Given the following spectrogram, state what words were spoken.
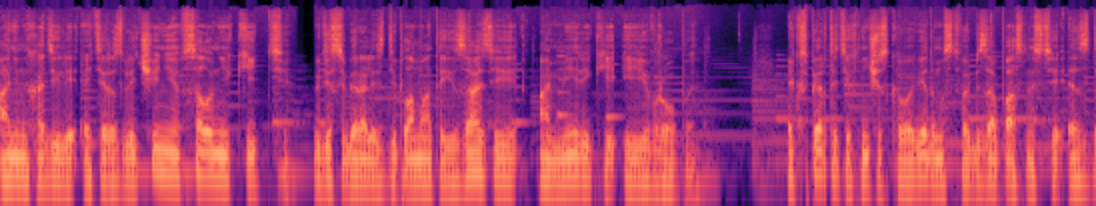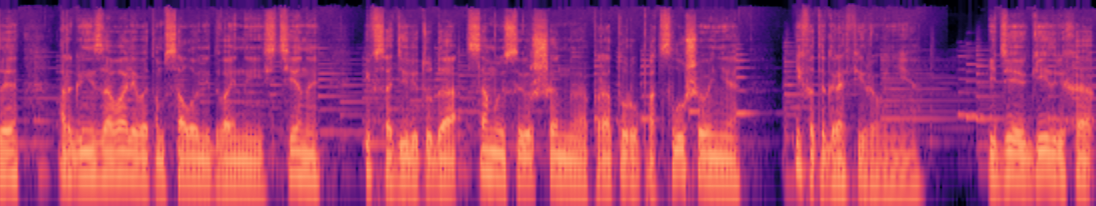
Они находили эти развлечения в салоне Китти, где собирались дипломаты из Азии, Америки и Европы. Эксперты технического ведомства безопасности СД организовали в этом салоне двойные стены и всадили туда самую совершенную аппаратуру подслушивания и фотографирования. Идею Гейдриха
